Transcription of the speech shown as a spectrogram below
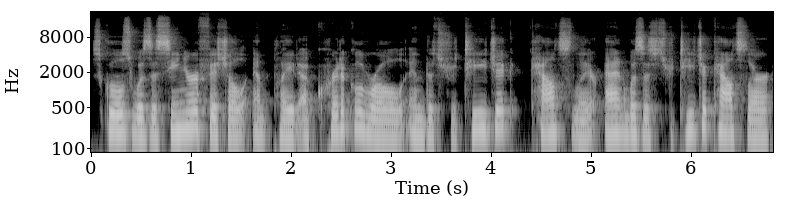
Schools was a senior official and played a critical role in the strategic counselor and was a strategic counselor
